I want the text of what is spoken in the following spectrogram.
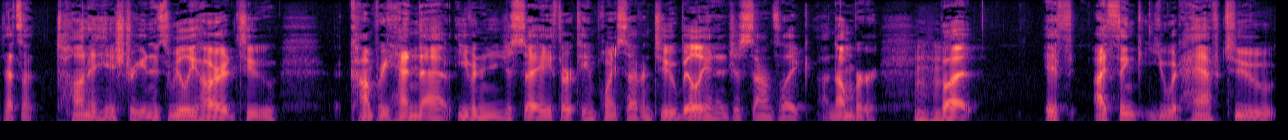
that's a ton of history, and it's really hard to comprehend that. Even when you just say thirteen point seven two billion, it just sounds like a number. Mm-hmm. But if I think you would have to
